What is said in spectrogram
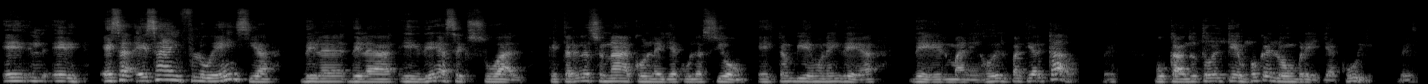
esa, esa influencia de la, de la idea sexual que está relacionada con la eyaculación es también una idea del manejo del patriarcado, ¿ves? buscando todo el tiempo que el hombre eyacule. ¿ves?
